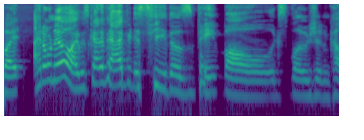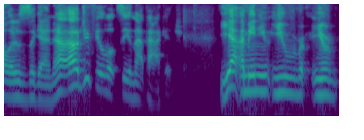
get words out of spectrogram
But I don't know. I was kind of happy to see those paintball explosion colors again. How, how'd you feel about seeing that package? Yeah, I mean, you you you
